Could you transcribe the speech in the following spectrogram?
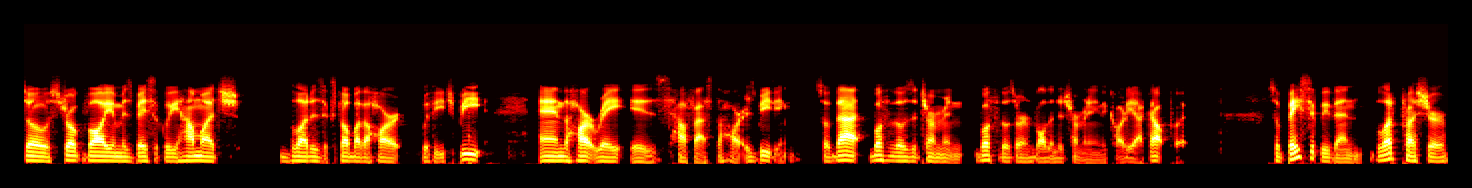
So stroke volume is basically how much blood is expelled by the heart with each beat, and the heart rate is how fast the heart is beating. So that both of those determine both of those are involved in determining the cardiac output. So basically then, blood pressure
